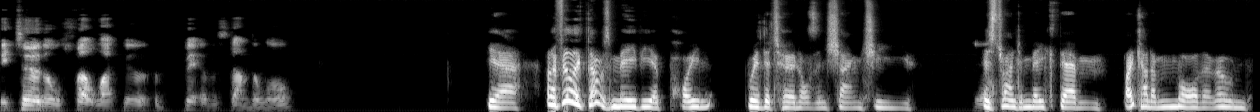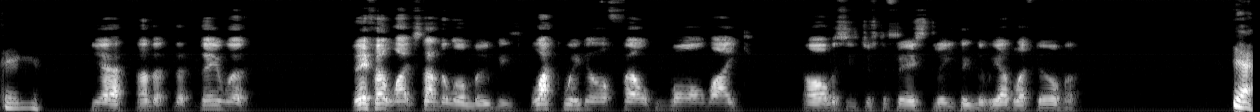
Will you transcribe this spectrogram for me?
Eternals felt like a, a bit of a standalone. Yeah, and I feel like that was maybe a point with Eternals and Shang Chi Yeah. is trying to make them like kind of more their own thing. Yeah, and they were they felt like standalone movies. Black Widow felt more like, oh, this is just a Phase Three thing that we had left over. Yeah,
